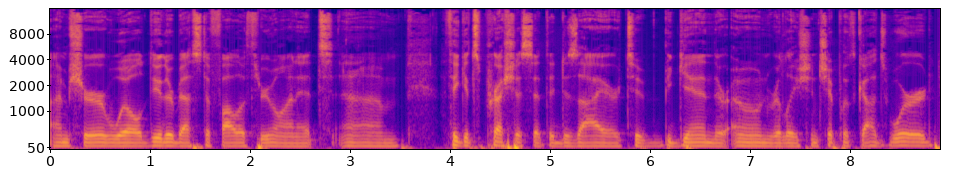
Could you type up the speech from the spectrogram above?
i'm sure will do their best to follow through on it. Um, i think it's precious that they desire to begin their own relationship with god's word.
